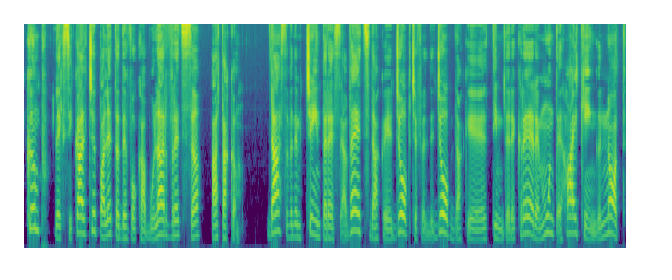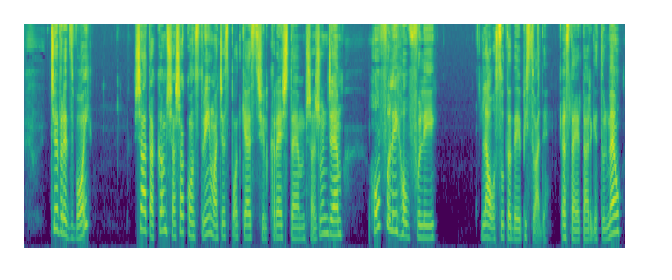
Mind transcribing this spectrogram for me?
câmp lexical, ce paletă de vocabular vreți să atacăm. Da, să vedem ce interese aveți, dacă e job, ce fel de job, dacă e timp de recreere, munte, hiking, not, ce vreți voi și atacăm și așa construim acest podcast și îl creștem și ajungem, hopefully, hopefully, la 100 de episoade. Ăsta e targetul meu.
